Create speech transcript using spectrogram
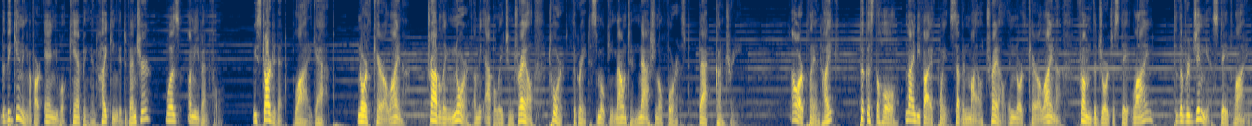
The beginning of our annual camping and hiking adventure was uneventful. We started at Bly Gap, North Carolina, traveling north on the Appalachian Trail toward the Great Smoky Mountain National Forest backcountry. Our planned hike took us the whole 95.7 mile trail in North Carolina from the Georgia state line to the Virginia state line,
